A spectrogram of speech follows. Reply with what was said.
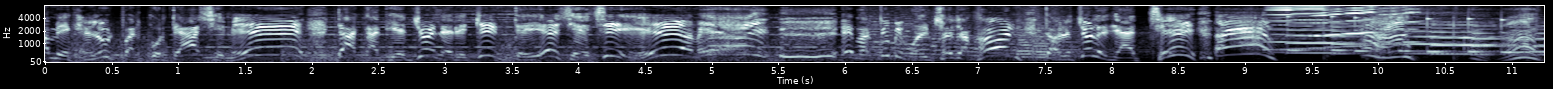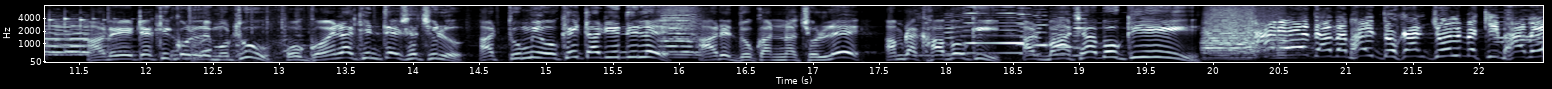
আমি এখানে লুটপাট করতে আসিনি। টাকা দিয়ে জুয়েলারি কিনতে এসেছি আমি। এবার তুমি বলছো যখন তাহলে চলে যাচ্ছি! আরে এটা কি করলে মোটু ও গয়না কিনতে এসেছিল। আর তুমি ওকেই তাড়িয়ে দিলে। আরে দোকান না চললে আমরা খাব কি? আর বাঁচাবো কি? আরে দাদা ভাই দোকান চলবে কীভাবে?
